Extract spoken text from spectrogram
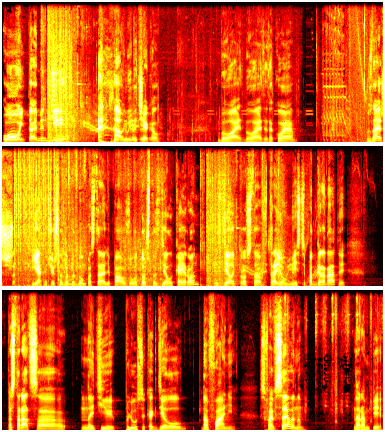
Ой, тайминги! А он не дочекал. Бывает, бывает и такое. Ну, знаешь, я хочу, чтобы Бэдбум поставили паузу. Вот то, что сделал Кайрон, сделать просто втроем вместе под гранаты. Постараться найти плюсы, как делал на фане с 5-7 на рампе.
